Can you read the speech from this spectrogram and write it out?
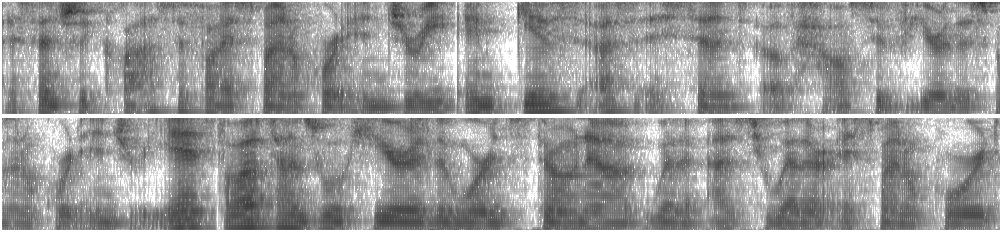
essentially classify classify a spinal cord injury and gives us a sense of how severe the spinal cord injury is. A lot of times we'll hear the words thrown out whether as to whether a spinal cord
